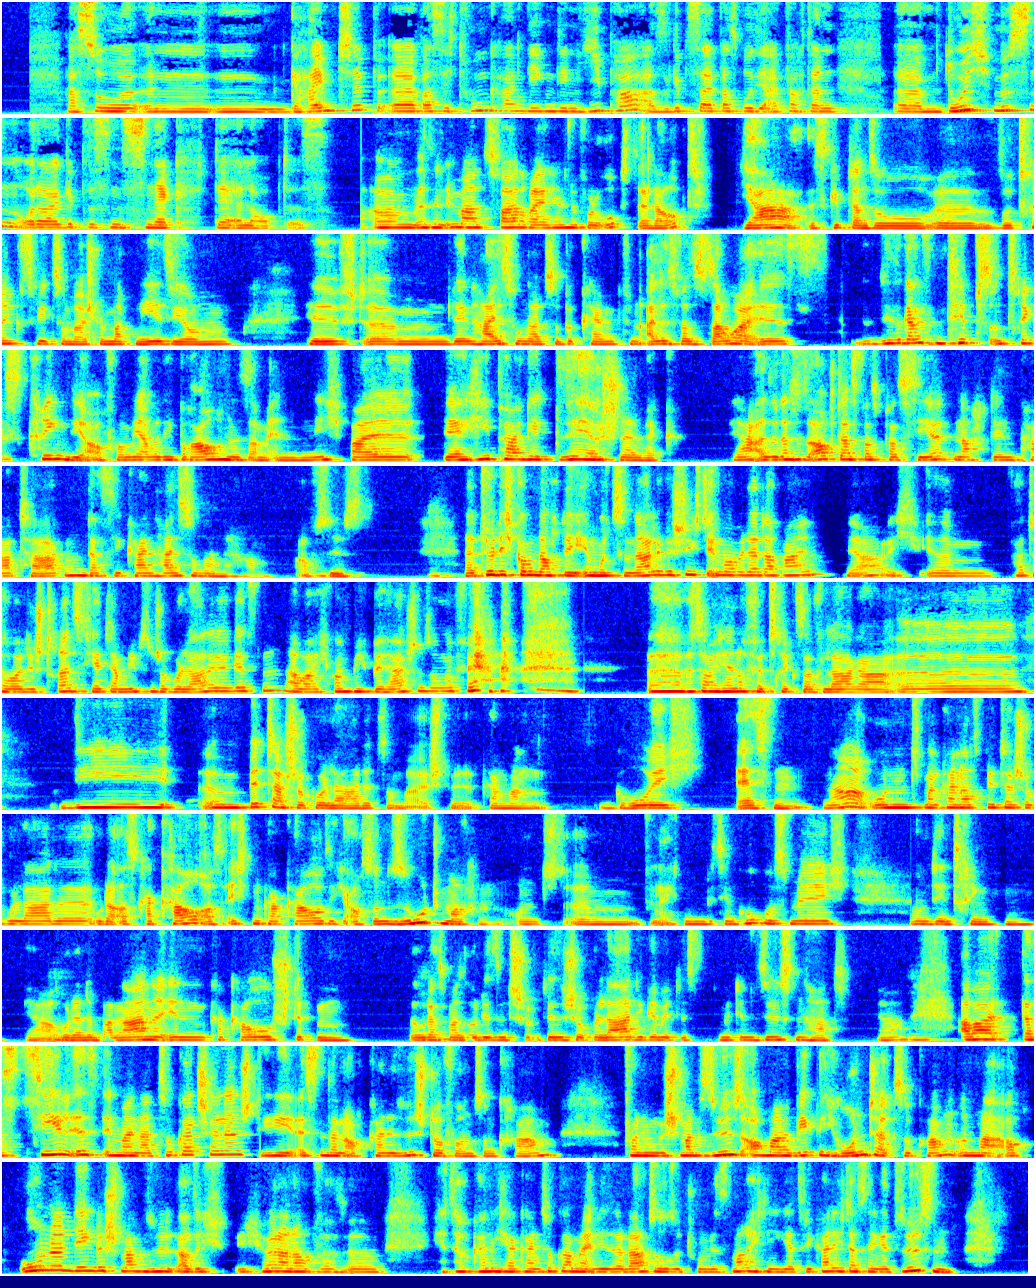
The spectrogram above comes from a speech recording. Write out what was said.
Hast du einen, einen Geheimtipp, äh, was ich tun kann gegen den Jipa? Also gibt es da etwas, wo sie einfach dann ähm, durch müssen oder gibt es einen Snack, der erlaubt ist? Ähm, es sind immer zwei, drei Hände voll Obst erlaubt. Ja, es gibt dann so, äh, so Tricks wie zum Beispiel Magnesium hilft, ähm, den Heißhunger zu bekämpfen. Alles, was sauer ist, diese ganzen Tipps und Tricks kriegen die auch von mir, aber die brauchen es am Ende nicht, weil der Hyper geht sehr schnell weg. Ja, also das ist auch das, was passiert nach den paar Tagen, dass sie keinen Heißhunger mehr haben auf mhm. süß. Mhm. Natürlich kommt noch die emotionale Geschichte immer wieder da rein. Ja, ich ähm, hatte heute Stress. Ich hätte am liebsten Schokolade gegessen, aber ich konnte mich beherrschen so ungefähr. äh, was habe ich hier noch für Tricks auf Lager? Äh, die ähm, Bitterschokolade zum Beispiel kann man ruhig essen. Ne? Und man kann aus Bitterschokolade oder aus Kakao, aus echtem Kakao, sich auch so ein Sud machen und ähm, vielleicht ein bisschen Kokosmilch und den trinken. Ja, oder eine Banane in Kakao stippen, so dass man so diesen, diese Schokoladige mit, des, mit dem Süßen hat. Ja, mhm. aber das Ziel ist in meiner Zucker-Challenge, die essen dann auch keine Süßstoffe und so ein Kram, von dem Geschmack süß auch mal wirklich runterzukommen und mal auch ohne den Geschmack süß, also ich, ich höre dann auch, was, äh, jetzt kann ich ja keinen Zucker mehr in die Salatsoße tun, das mache ich nicht jetzt, wie kann ich das denn jetzt süßen?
